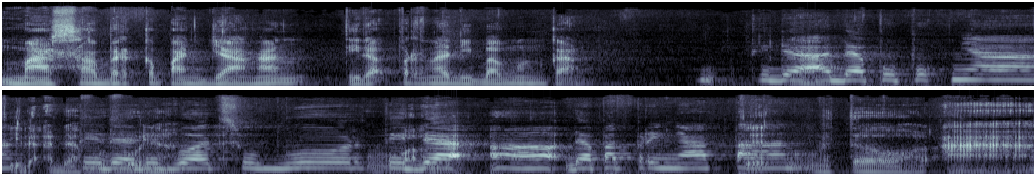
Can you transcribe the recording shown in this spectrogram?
masa berkepanjangan tidak pernah dibangunkan. Tidak nah, ada pupuknya, tidak, ada tidak pupuknya. dibuat subur, Wah. tidak uh, dapat peringatan. Betul. Nah,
